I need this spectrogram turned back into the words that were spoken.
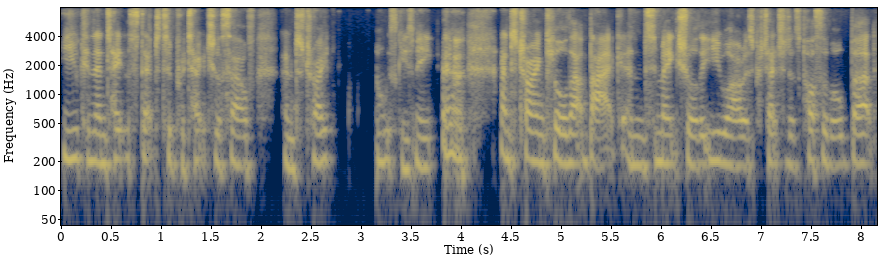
You can then take the steps to protect yourself and to try oh excuse me and to try and claw that back and to make sure that you are as protected as possible. But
